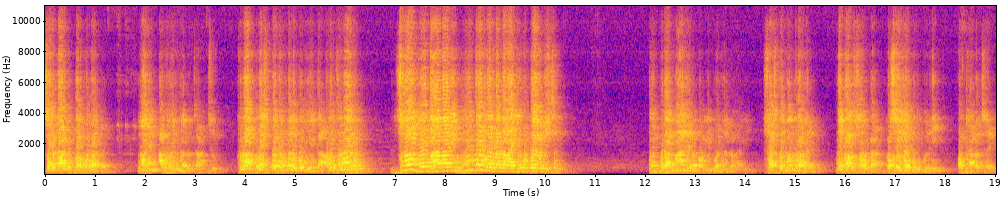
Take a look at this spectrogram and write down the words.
सरकारको तर्फबाट म आह्वान गर्न चाहन्छु ठुला प्रष्ट ढङ्गले गरिएका आलोचनाहरू जो यो महामारी नियन्त्रण गर्नका लागि उपयोगी छन् ती कुरा मानेर अघि बढ्नका लागि स्वास्थ्य मन्त्रालय नेपाल सरकार कसैलाई पनि कुनै अप्ठ्यारो छैन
